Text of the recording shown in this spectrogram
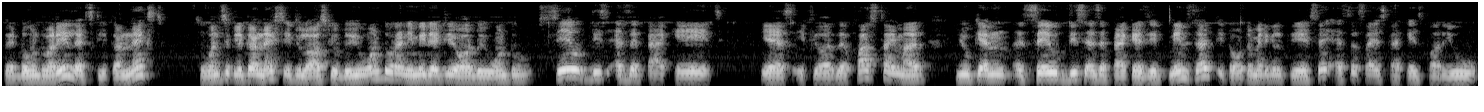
okay don't worry let's click on next. So once you click on next it will ask you do you want to run immediately or do you want to save this as a package? Yes if you are the first timer you can uh, save this as a package. It means that it automatically creates a SSIS package for you.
